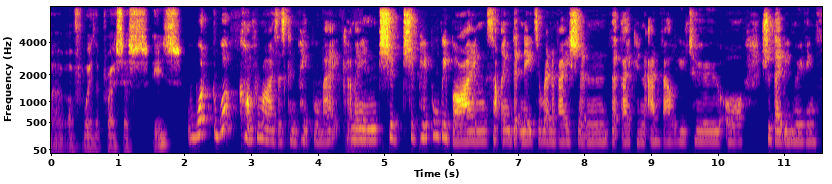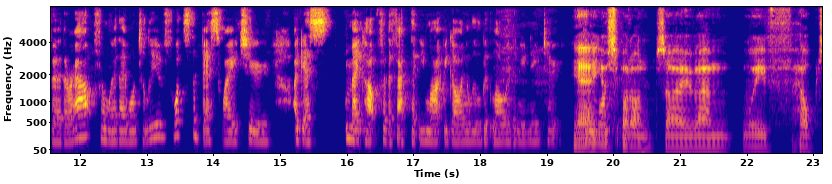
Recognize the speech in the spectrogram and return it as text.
uh, of where the process is. What what compromises can people make? I mean, should should people be buying something that needs a renovation that they can add value to, or should they be moving further out from where they want to live? What's the best way to, I guess, make up for the fact that you might be going a little bit lower than you need to? Yeah, you are spot on. So um, we've helped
